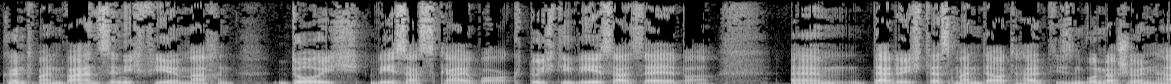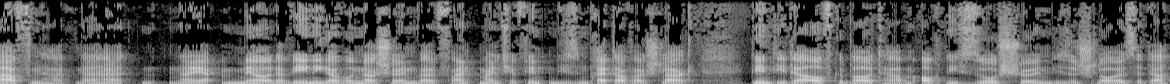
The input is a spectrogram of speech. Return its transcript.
könnte man wahnsinnig viel machen durch Weser Skywalk, durch die Weser selber, ähm, dadurch, dass man dort halt diesen wunderschönen Hafen hat. Na, naja, mehr oder weniger wunderschön, weil manche finden diesen Bretterverschlag, den die da aufgebaut haben, auch nicht so schön, diese Schleuse da.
